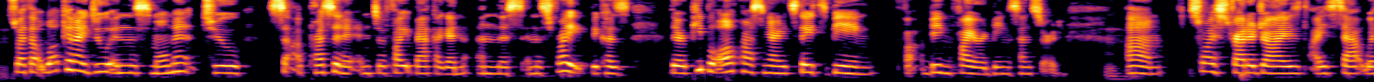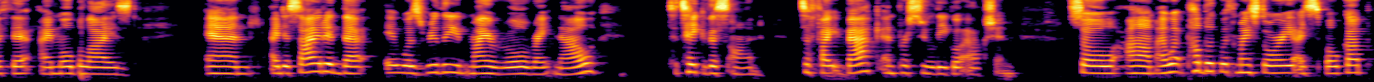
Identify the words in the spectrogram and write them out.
Mm. So I thought, what can I do in this moment to set a precedent and to fight back again in this in this fight? Because there are people all across the United States being being fired, being censored. Mm-hmm. Um, so I strategized, I sat with it, I mobilized, and I decided that it was really my role right now to take this on, to fight back and pursue legal action. So um, I went public with my story, I spoke up,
